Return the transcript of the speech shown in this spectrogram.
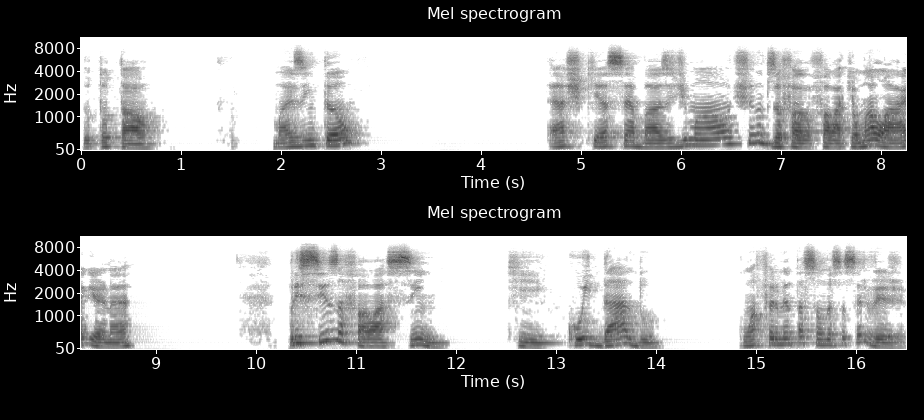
Do total. Mas então, acho que essa é a base de malte. Não precisa falar que é uma lager, né? Precisa falar sim que cuidado com a fermentação dessa cerveja.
